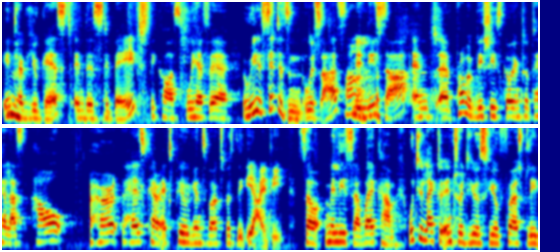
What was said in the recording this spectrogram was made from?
interview mm. guest in this debate because we have a real citizen with us, ah. Melissa, and uh, probably she's going to tell us how her healthcare experience works with the EID. So, Melissa, welcome. Would you like to introduce you firstly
